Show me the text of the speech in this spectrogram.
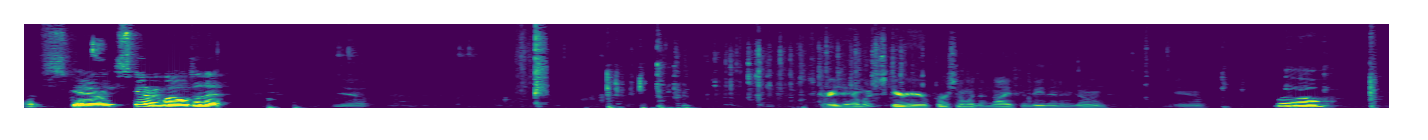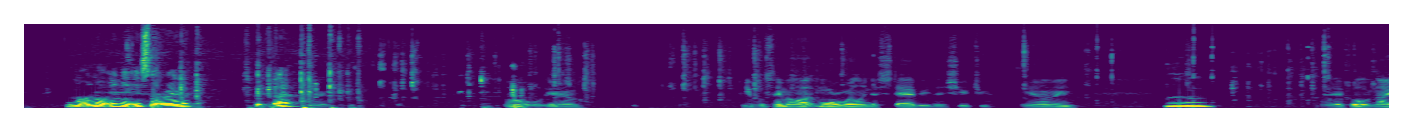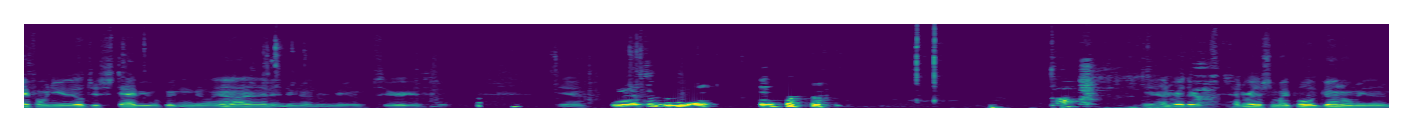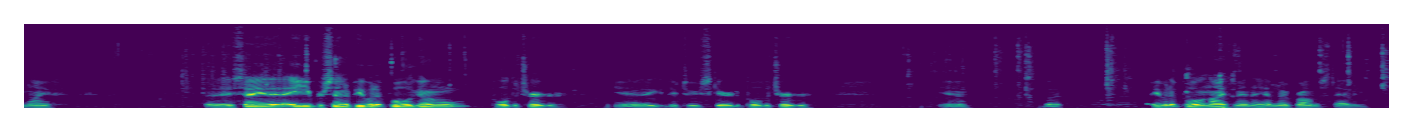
That's scary, scary world, isn't it? Yeah. It's crazy how much scarier a person with a knife can be than a gun. Yeah. Well, not a lot in it, is there really? To be fair. right? Well, you know, people seem a lot more willing to stab you than shoot you. You know what I mean? Mm, they pull a knife on you, they'll just stab you real quick and be like, "Oh, I didn't do nothing, you know, serious." But yeah, yeah, I didn't mean it. oh, yeah, I'd rather I'd rather somebody pull a gun on me than a knife. They say that eighty percent of people that pull a gun won't pull the trigger. Yeah, they they're too scared to pull the trigger. Yeah, but people that pull a knife, man, they have no problem stabbing. Uh,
